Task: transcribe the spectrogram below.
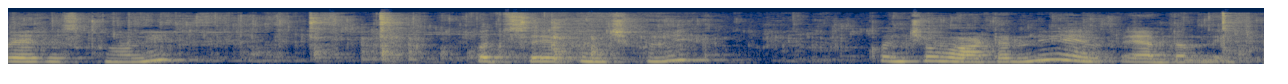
వేసేసుకొని కొద్దిసేపు ఉంచుకొని కొంచెం వాటర్ని వేద్దాం. దీంట్లో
